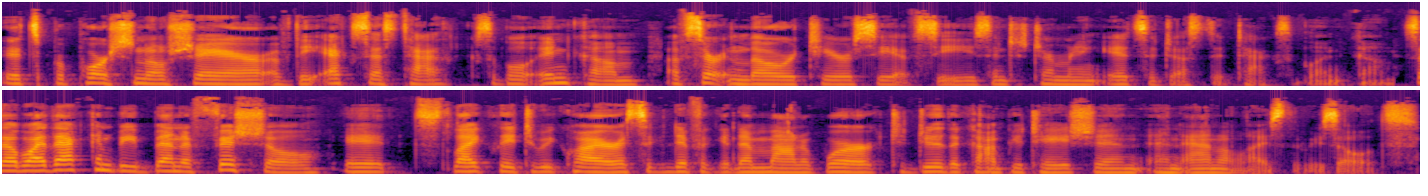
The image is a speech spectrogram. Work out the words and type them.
its proportional share of the excess taxable income of certain lower tier CFCs in determining its adjusted taxable income. So while that can be beneficial, it's likely to require a significant amount of work to do the computation and analyze the results.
